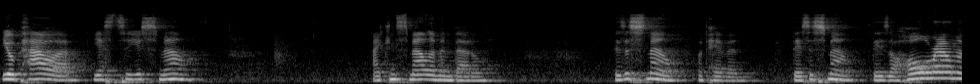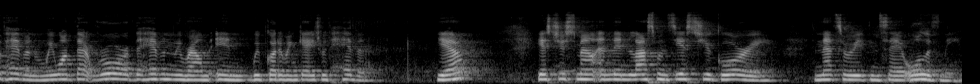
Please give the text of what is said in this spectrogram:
Your power. Yes to your smell. I can smell him in battle. There's a smell of heaven. There's a smell. There's a whole realm of heaven, we want that roar of the heavenly realm in. We've got to engage with heaven. Yeah? Yes to your smell. And then last one's yes to your glory. And that's where you can say all of me.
